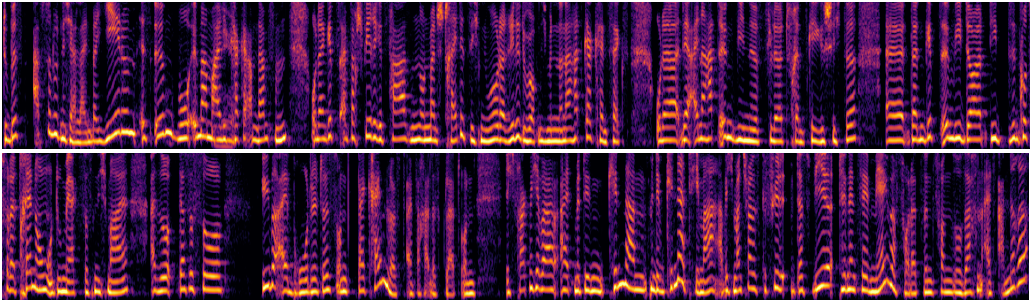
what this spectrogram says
Du bist absolut nicht allein. Bei jedem ist irgendwo immer mal die Kacke am Dampfen und dann gibt's einfach schwierige Phasen und man streitet sich nur oder redet überhaupt nicht miteinander, hat gar keinen Sex oder der eine hat irgendwie eine Flirt-Fremdgeh-Geschichte. Äh, dann gibt's irgendwie dort, die sind kurz vor der Trennung und du merkst das nicht mal. Also das ist so überall brodelt es und bei keinem läuft einfach alles glatt. Und ich frage mich aber halt mit den Kindern, mit dem Kinderthema, habe ich manchmal das Gefühl, dass wir tendenziell mehr überfordert sind von so Sachen als andere,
